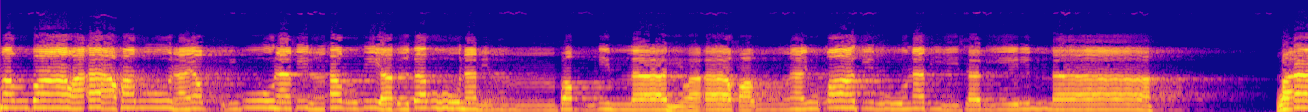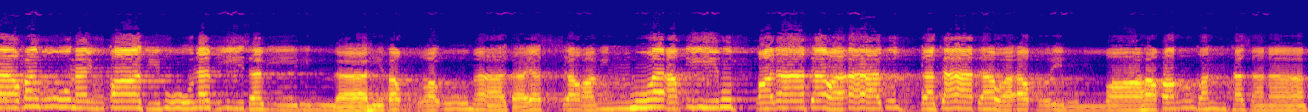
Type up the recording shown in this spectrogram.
مرضى وآخرون يضربون في الأرض يبتغون من فضل الله وآخرون يقاتلون في سبيل الله. وآخرون يقاتلون في سبيل الله فاقرؤوا ما تيسر منه وأقيموا الصلاة وآتوا الزكاة وأقرضوا الله قرضا حسنا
